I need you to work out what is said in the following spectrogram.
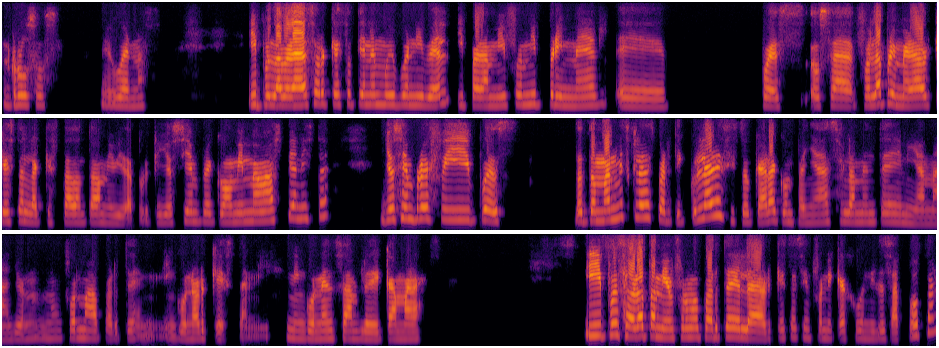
rusos, muy buenos. Y pues la verdad esa orquesta tiene muy buen nivel y para mí fue mi primer, eh, pues, o sea, fue la primera orquesta en la que he estado en toda mi vida, porque yo siempre, como mi mamá es pianista, yo siempre fui, pues, de tomar mis clases particulares y tocar acompañada solamente de mi mamá. Yo no, formaba parte de ninguna orquesta ni ningún ensamble de cámara. Y pues ahora también formo parte de la Orquesta Sinfónica Juvenil de Zapopan,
